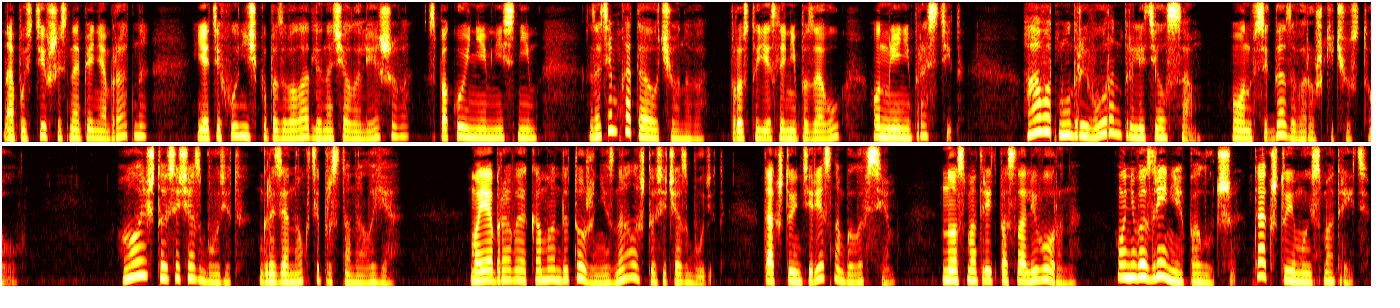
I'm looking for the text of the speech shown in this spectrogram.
Опустившись на пень обратно, я тихонечко позвала для начала Лешего, спокойнее мне с ним, затем кота ученого. Просто если не позову, он мне не простит. А вот мудрый ворон прилетел сам. Он всегда заварушки чувствовал. «Ой, что сейчас будет?» — грызя ногти, простонала я. Моя бравая команда тоже не знала, что сейчас будет, так что интересно было всем. Но смотреть послали ворона. У него зрение получше, так что ему и смотреть.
